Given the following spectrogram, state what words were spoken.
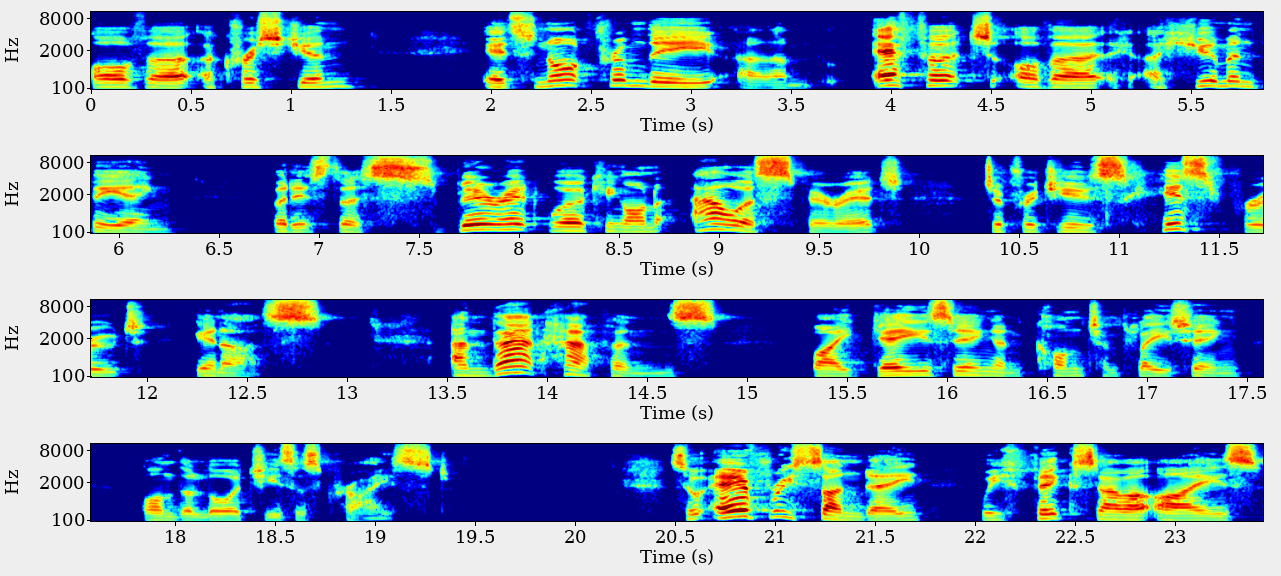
of a, a Christian, it's not from the um, effort of a, a human being, but it's the Spirit working on our spirit to produce His fruit in us. And that happens by gazing and contemplating on the Lord Jesus Christ. So every Sunday, we fixed our eyes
